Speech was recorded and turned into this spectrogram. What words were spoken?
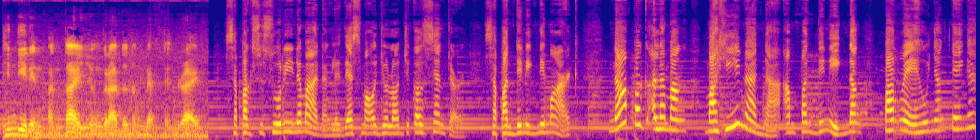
Hindi rin pantay yung grado ng left and right. Sa pagsusuri naman ng Ledesma Audiological Center sa pandinig ni Mark, napag-alamang mahina na ang pandinig ng pareho niyang tenga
